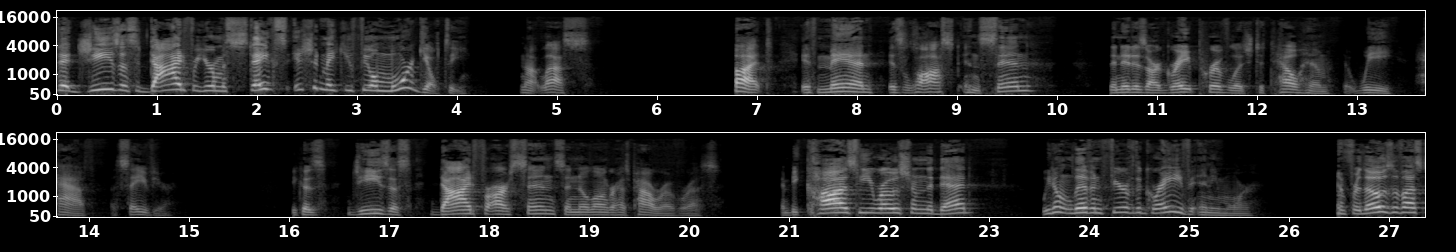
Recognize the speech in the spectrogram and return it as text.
that Jesus died for your mistakes, it should make you feel more guilty, not less. But if man is lost in sin, then it is our great privilege to tell him that we have a Savior. Because Jesus died for our sins and no longer has power over us. And because he rose from the dead, we don't live in fear of the grave anymore. And for those of us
